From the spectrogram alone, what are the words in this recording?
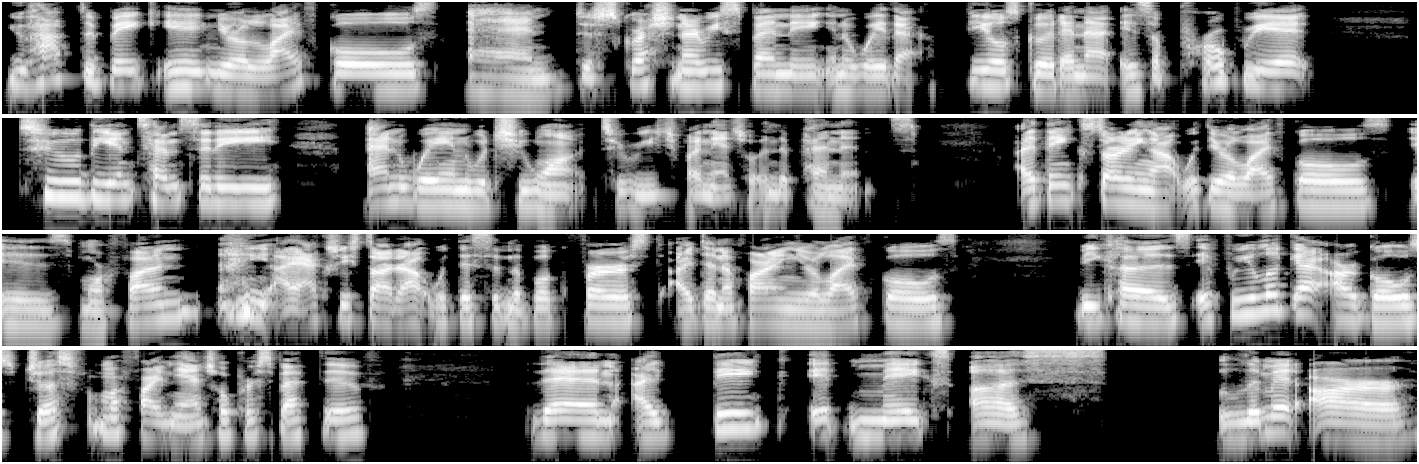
you have to bake in your life goals and discretionary spending in a way that feels good and that is appropriate to the intensity and way in which you want to reach financial independence. I think starting out with your life goals is more fun. I actually start out with this in the book first, identifying your life goals, because if we look at our goals just from a financial perspective, then I think it makes us limit our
